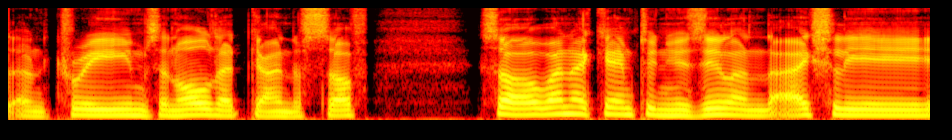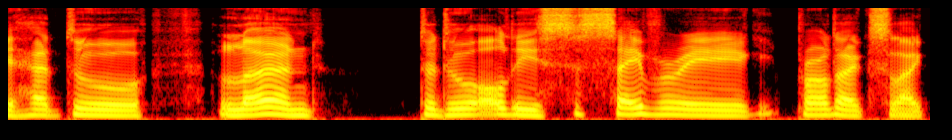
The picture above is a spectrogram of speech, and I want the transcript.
and creams and all that kind of stuff. So when I came to New Zealand, I actually had to learn to do all these savory products like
